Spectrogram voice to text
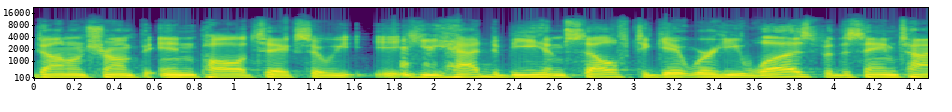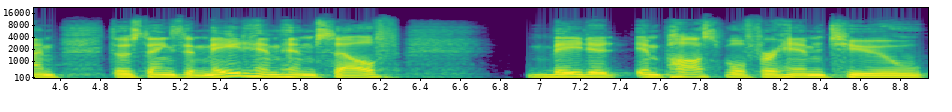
Donald Trump in politics. So he he had to be himself to get where he was, but at the same time, those things that made him himself made it impossible for him to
